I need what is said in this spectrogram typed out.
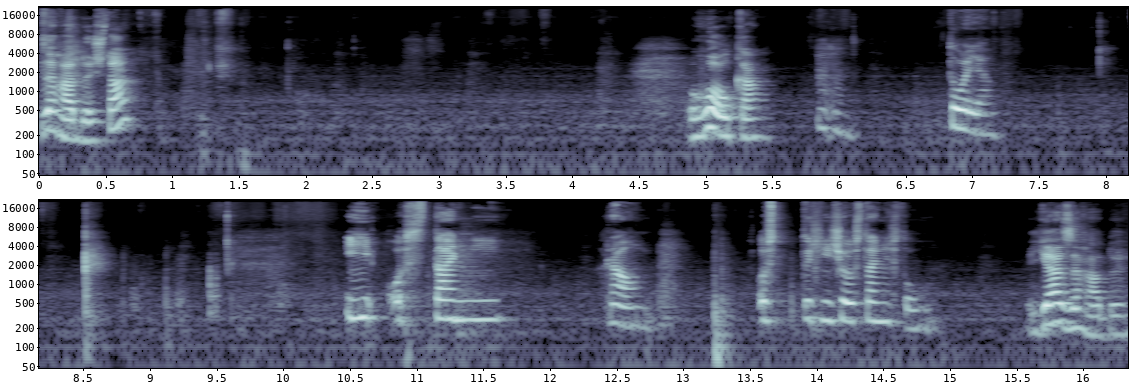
Загадуєш, так? Голка. Толя. І останній раунд. Ос... Точніше, останнє слово. Я загадую.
